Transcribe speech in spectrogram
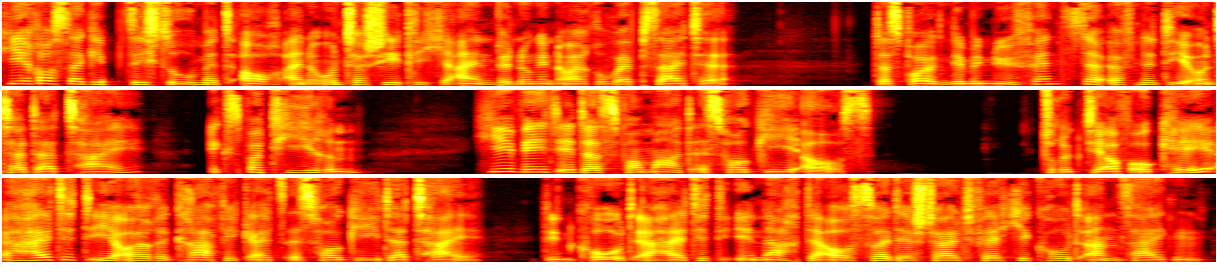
Hieraus ergibt sich somit auch eine unterschiedliche Einbindung in eure Webseite. Das folgende Menüfenster öffnet ihr unter Datei, Exportieren. Hier wählt ihr das Format SVG aus. Drückt ihr auf OK, erhaltet ihr eure Grafik als SVG-Datei. Den Code erhaltet ihr nach der Auswahl der Schaltfläche Code anzeigen.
